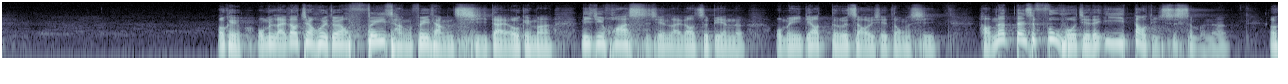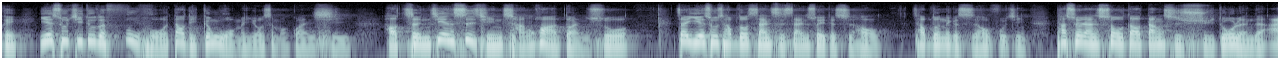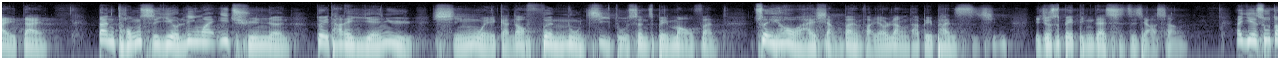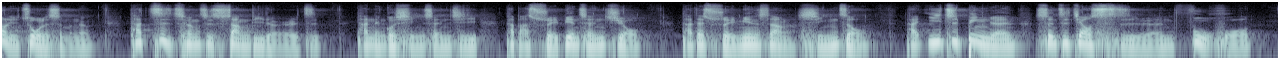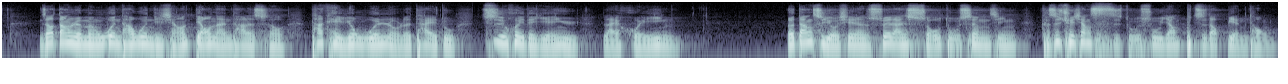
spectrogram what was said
OK，我们来到教会都要非常非常期待，OK 吗？你已经花时间来到这边了，我们一定要得着一些东西。好，那但是复活节的意义到底是什么呢？OK，耶稣基督的复活到底跟我们有什么关系？好，整件事情长话短说，在耶稣差不多三十三岁的时候，差不多那个时候附近，他虽然受到当时许多人的爱戴，但同时也有另外一群人对他的言语行为感到愤怒、嫉妒，甚至被冒犯，最后还想办法要让他被判死刑，也就是被钉在十字架上。那耶稣到底做了什么呢？他自称是上帝的儿子，他能够行神迹，他把水变成酒，他在水面上行走，他医治病人，甚至叫死人复活。你知道，当人们问他问题，想要刁难他的时候，他可以用温柔的态度、智慧的言语来回应。而当时有些人虽然熟读圣经，可是却像死读书一样，不知道变通。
